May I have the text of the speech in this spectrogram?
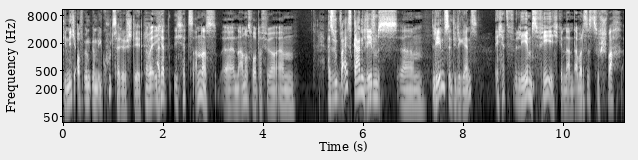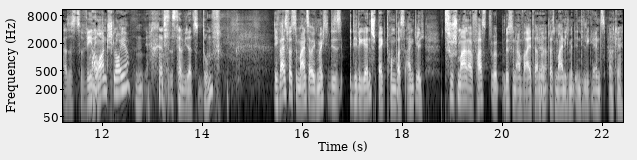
die nicht auf irgendeinem IQ-Zettel steht. aber ich also, hätte ich hätte es anders, äh, ein anderes Wort dafür. Ähm, also du weißt gar nicht, Lebens, ähm, Lebensintelligenz, ich hätte es lebensfähig genannt, aber das ist zu schwach, also es ist zu wenig. Bauernschleue. Das ist dann wieder zu dumpf. Ich weiß, was du meinst, aber ich möchte dieses Intelligenzspektrum, was eigentlich zu schmal erfasst wird, ein bisschen erweitern. Ja. Und das meine ich mit Intelligenz. Okay.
